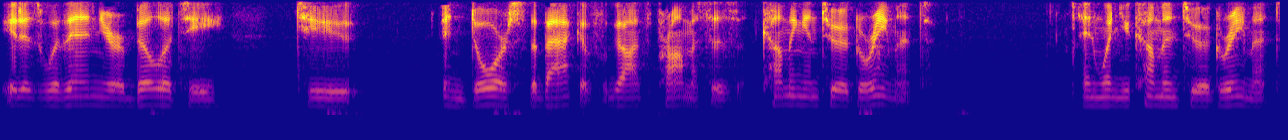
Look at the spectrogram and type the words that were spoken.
It is within your ability to endorse the back of God's promises coming into agreement. And when you come into agreement,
